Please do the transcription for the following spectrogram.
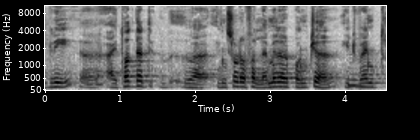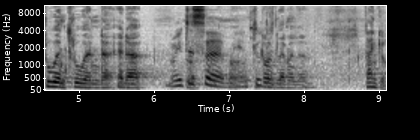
agree. Uh, I thought that uh, instead of a lamellar puncture, it Mm. went through and through and uh, had a. It is. Uh, it was lamellar. Thank you.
